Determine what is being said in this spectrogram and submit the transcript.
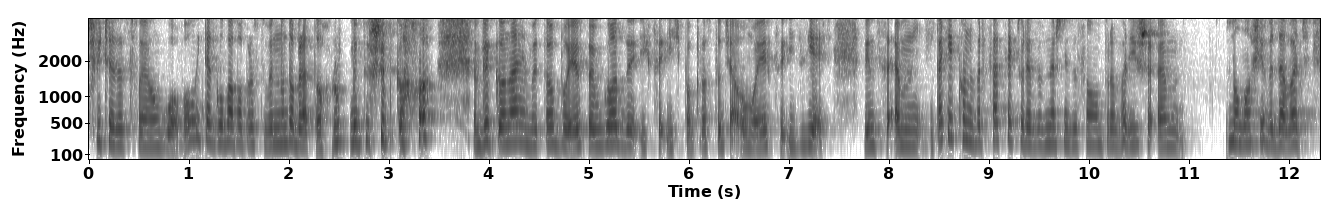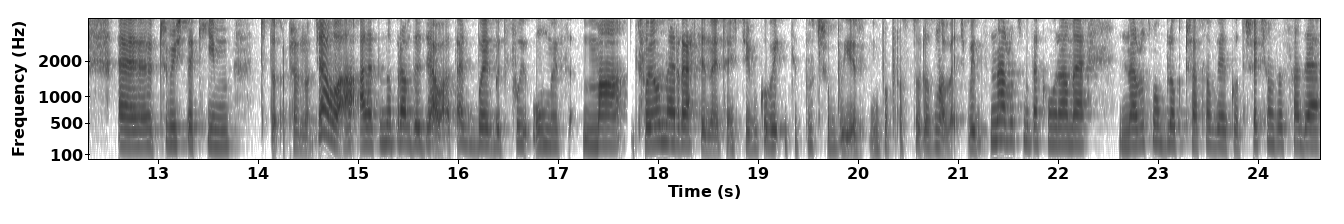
ćwiczę ze swoją głową i ta głowa po prostu mówi, no dobra, to róbmy to szybko, wykonajmy to, bo jestem głodny i chcę iść po prostu, ciało moje chce iść zjeść. Więc takie konwersacje, które wewnętrznie ze sobą prowadzisz, mogą się wydawać e, czymś takim, czy to na pewno działa, ale to naprawdę działa, tak? Bo jakby Twój umysł ma swoją narrację najczęściej w głowie i Ty potrzebujesz z nim po prostu rozmawiać. Więc narzuć mu taką ramę, narzuć mu blok czasowy jako trzecią zasadę,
